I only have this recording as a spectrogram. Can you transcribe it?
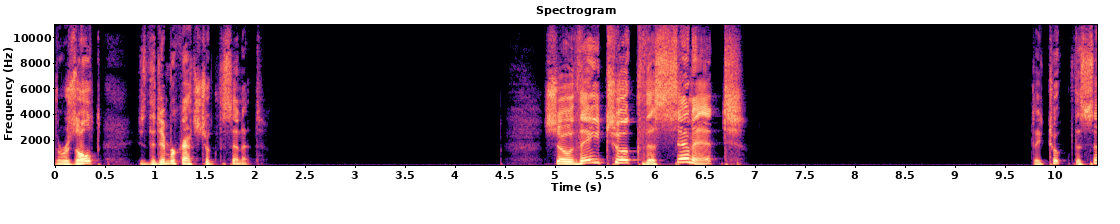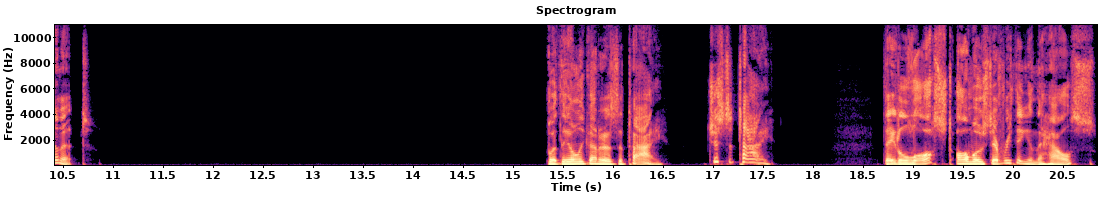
The result is the Democrats took the Senate. So they took the Senate. They took the Senate. But they only got it as a tie, just a tie. They lost almost everything in the House.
